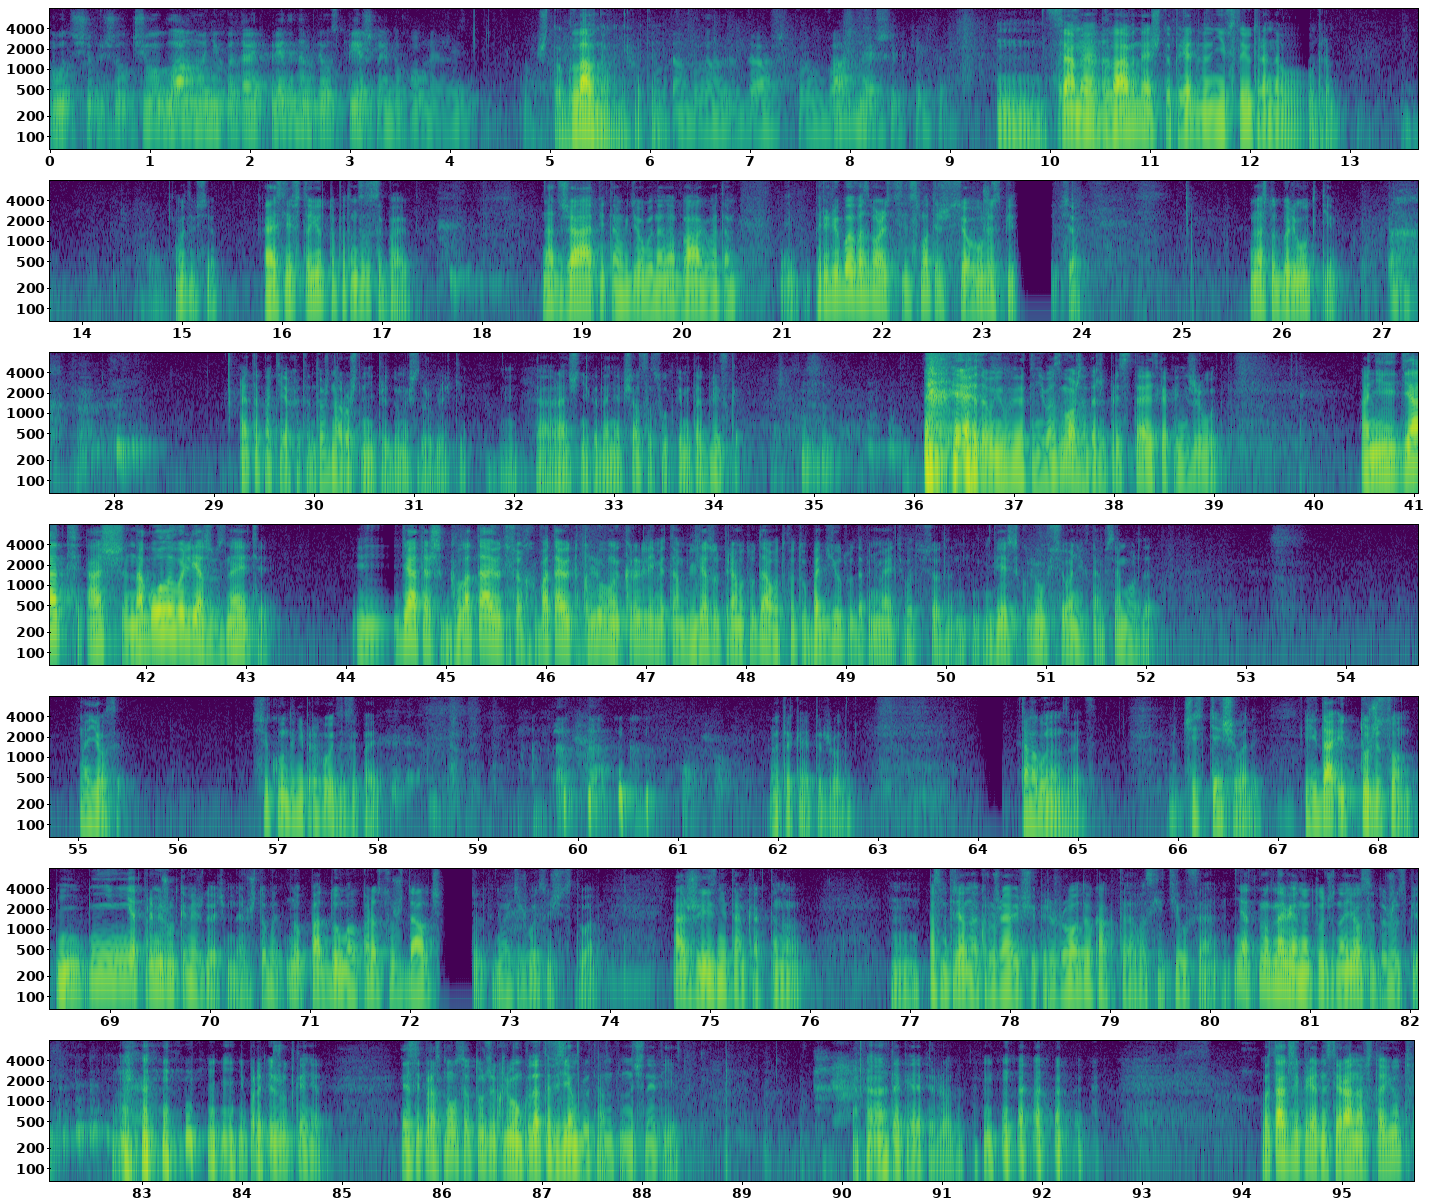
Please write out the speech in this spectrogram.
Вот еще пришел. Чего главного не хватает преданным для успешной духовной жизни? Что главного не хватает? Ну, там было, да, что важные ошибки это. Самое главное, что преданные не встают рано утром. Вот и все. А если встают, то потом засыпают. На джапе, там, где угодно, на багва, там. При любой возможности смотришь, все, уже спит. Все. У нас тут были утки. Это потеха, это тоже нарочно не придумаешь из рубрики. Я раньше никогда не общался с утками так близко. Это, это невозможно даже представить, как они живут. Они едят, аж на головы лезут, знаете. Едят, аж глотаются, хватают клювом и крыльями, там лезут прямо туда, вот в эту бадью туда, понимаете, вот все, весь клюв, все у них там, вся морда. Наелся. Секунды не проходит, засыпает. Вот такая природа. Тамагуна называется. Чистейшей воды. Еда и тут же сон. Нет промежутка между этим даже, чтобы, ну, подумал, порассуждал, понимаете, живое существо. О жизни там как-то, ну, посмотрел на окружающую природу, как-то восхитился. Нет, мгновенно тут же наелся, тут же спит. Промежутка нет. Если проснулся, тут же клювом куда-то в землю там начинает есть. Такая природа. Вот так же и преданности рано встают,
